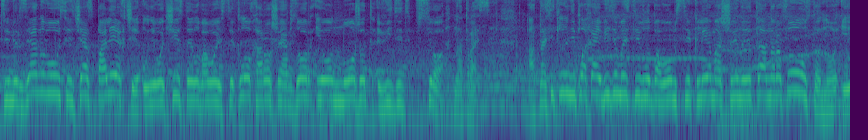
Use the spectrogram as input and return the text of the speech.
Тимирзянову сейчас полегче. У него чистое лобовое стекло, хороший обзор, и он может видеть все на трассе. Относительно неплохая видимость и в лобовом стекле машины Таннера Фоуста, но и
